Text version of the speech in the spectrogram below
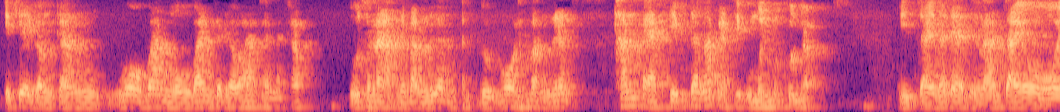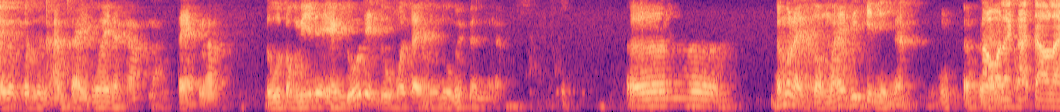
เก้ๆกำกังโง่บ้างงงบ้างก็จะว่ากันนะครับดูฉลาดในบางเรื่องดูโง่ในบางเรื่องทันแปดสิบได้รับแปดสิบเหมือนบางคนแบบดีใจนะเนี่ยถึงล้านใจโอ้ยกับคนหนึ่งล้านใจด้วยนะครับหลังแตกแล้ว ดูตรงนี้ได้เองดูสิดูหัวใจผมดูไม่เป็นเลยเออ แล้วเมื่อไหร่ส่งมาให้พี่กินอีกเนี่ยเอาอะไรคะจะเอาอะไร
